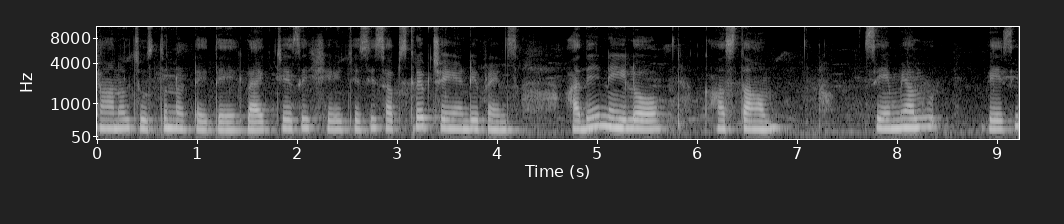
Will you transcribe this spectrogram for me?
ఛానల్ చూస్తున్నట్టయితే లైక్ చేసి షేర్ చేసి సబ్స్క్రైబ్ చేయండి ఫ్రెండ్స్. అదే నెయ్యిలో కాస్త సేమ్యాలు వేసి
